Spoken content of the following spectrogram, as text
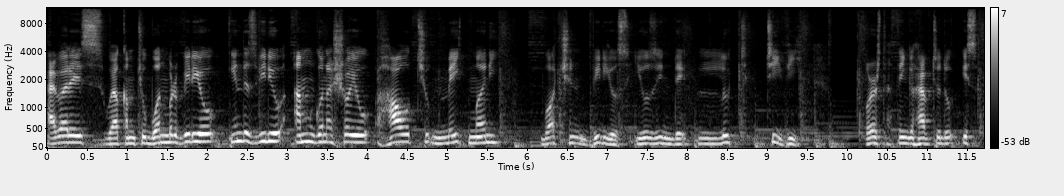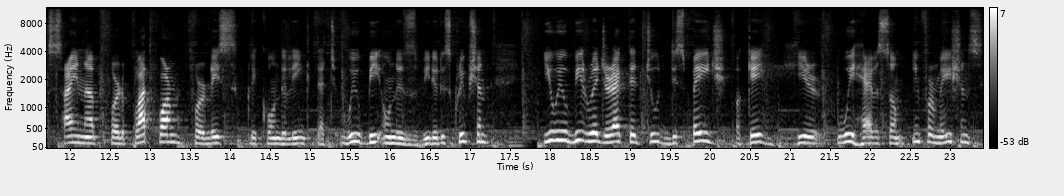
Hi buddies, welcome to one more video. In this video, I'm gonna show you how to make money watching videos using the Loot TV. First thing you have to do is sign up for the platform. For this, click on the link that will be on this video description. You will be redirected to this page, okay? Here we have some informations.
